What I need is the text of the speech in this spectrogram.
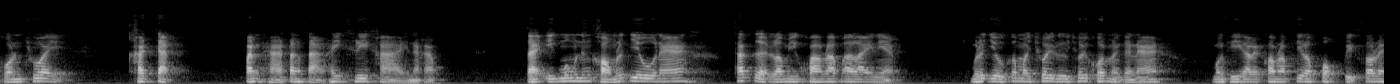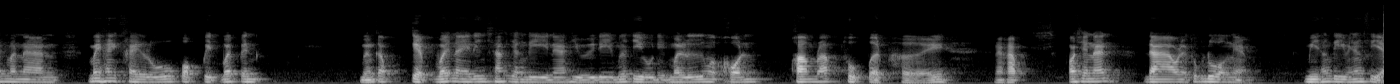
ค้นช่วยขจัดปัญหาต่างๆ ให้คลี่คลายนะครับ แต่อีกมุมหนึ่งของมฤตยูนะ ถ้าเกิดเรามีความลับอะไรเนี่ยมฤตยูก็มาช่วยลือช่วยค้นเหมือนกันนะ บางทีอะไรความลับที่เราปกปิดซ่อนเร้นมานาน ไม่ให้ใครรู้ปกปิดไว้เป็น เหมือนกับเก็บไว้ในลิ้นชักอย่างดีนะอยู่ดีๆมฤตยูนี่มาลื้อมาค้นความลับถูกเปิดเผยนะครับ เพราะฉะนั้นดาวเนี่ยทุกดวงเนี่ย มีทั้งดีมีทั้งเสีย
